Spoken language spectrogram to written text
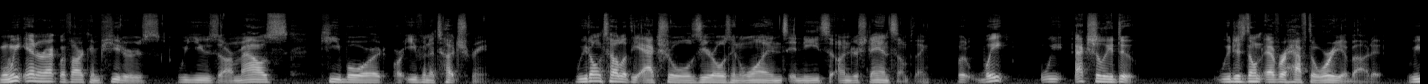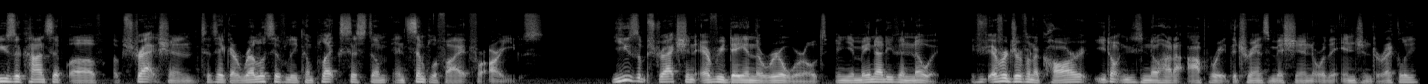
When we interact with our computers, we use our mouse, keyboard, or even a touchscreen. We don't tell it the actual zeros and ones it needs to understand something. But wait, we actually do. We just don't ever have to worry about it. We use the concept of abstraction to take a relatively complex system and simplify it for our use. You use abstraction every day in the real world, and you may not even know it. If you've ever driven a car, you don't need to know how to operate the transmission or the engine directly.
